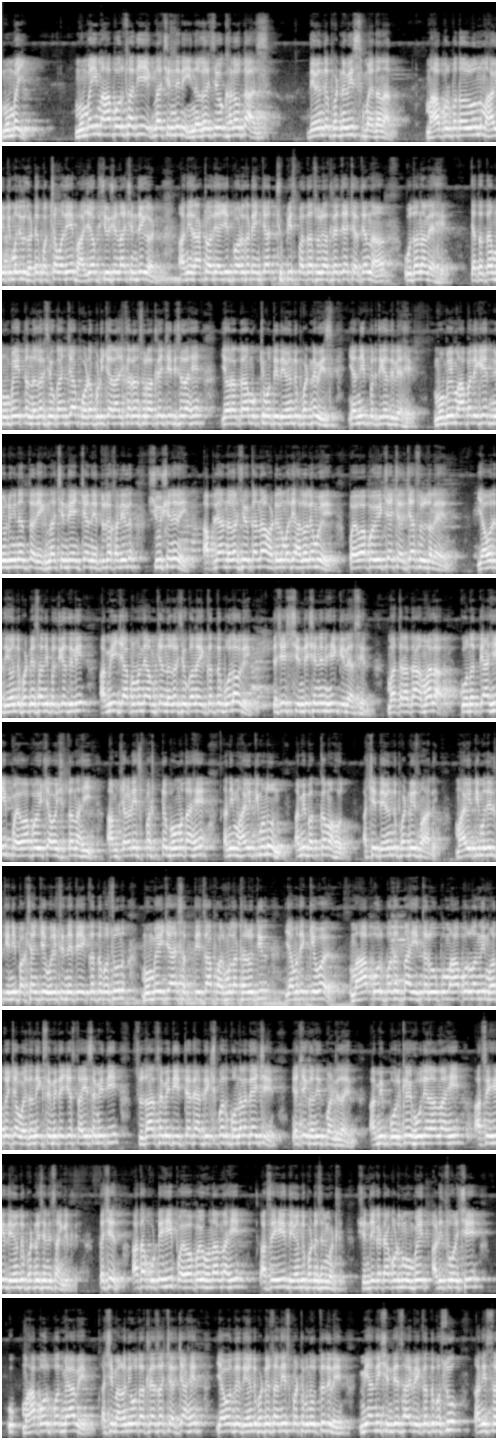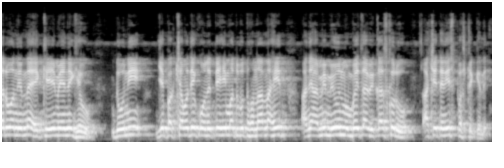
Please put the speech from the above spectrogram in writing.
मुंबई. मुंबई महापौरसाठी एकनाथ शिंदेनी नगरसेवक हलवताच देवेंद्र फडणवीस मैदानात. महापौरपदावरून महायुतीमधील घटक पक्षामध्ये भाजप शिवसेना शिंदे गट आणि राष्ट्रवादी अजित पवार गट यांच्यात छुपी स्पर्धा सुरू असल्याच्या चर्चांना उदाहरण आले आहे. त्यात आता मुंबईत नगरसेवकांच्या फोडाफोडीच्या राजकारण सुरू असल्याचे दिसत आहे. यावर आता मुख्यमंत्री देवेंद्र फडणवीस यांनी प्रतिक्रिया दिली आहे. मुंबई महापालिकेत निवडणुकीनंतर एकनाथ शिंदे यांच्या नेतृत्वाखालील शिवसेनेने आपल्या नगरसेवकांना हॉटेलमध्ये हलवल्यामुळे पळवापळवीच्या चर्चा सुरू झाल्या आहेत. यावर देवेंद्र फडणवीसांनी प्रतिक्रिया दिली. आम्ही ज्याप्रमाणे आमच्या नगरसेवकांना एकत्र बोलावले तसेच शिंदे शिंदेनेही केले असेल. मात्र आता आम्हाला कोणत्याही पळवापळीची आवश्यकता नाही. आमच्याकडे स्पष्ट बहुमत आहे आणि महायुती म्हणून आम्ही भक्कम आहोत असे देवेंद्र फडणवीस म्हणाले. महायुतीमधील तिन्ही पक्षांचे वरिष्ठ नेते एकत्र बसून मुंबईच्या सत्तेचा फॉर्म्युला ठरवतील. यामध्ये केवळ महापौरपदच नाही तर उपमहापौरांनी महत्त्वाच्या वैधानिक समितीची स्थायी समिती सुधार समिती इत्यादी अध्यक्षपद कोणाला द्यायचे? याचे गणित मांडले जाईल. आम्ही पोरखे होऊ देणार नाही असे असेही देवेंद्र फडणवीस यांनी सांगितले. तसेच आता कुठेही पळवापळी होणार नाही असेही देवेंद्र फडणवीस यांनी म्हटले. शिंदे गटाकडून मुंबईत अडीच वर्षे उप महापौरपद मिळावे अशी मागणी होत असल्याच्या चर्चा आहेत यावर देवेंद्र फडणवीसांनी स्पष्टपणे उत्तर दिले. मी आणि शिंदे साहेब एकत्र बसू आणि सर्व निर्णय खेळीमेळीने घेऊ. दोन्ही जे पक्षामध्ये कोणतेही मतभेद होणार नाहीत आणि आम्ही मिळून मुंबईचा विकास करू असे त्यांनी स्पष्ट केले.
